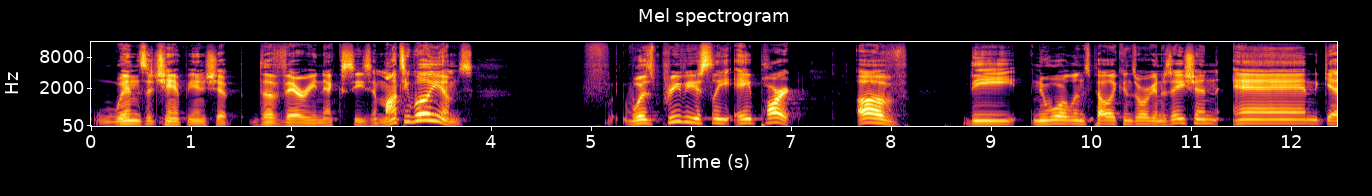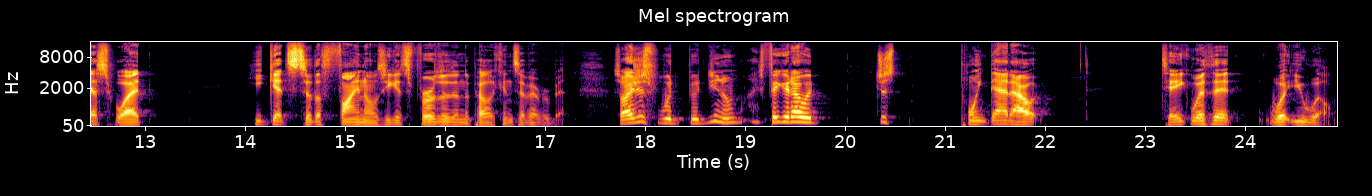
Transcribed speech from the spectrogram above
wins the championship the very next season. Monty Williams was previously a part of the New Orleans Pelicans organization. And guess what? He gets to the finals. He gets further than the Pelicans have ever been. So I just would, would you know, I figured I would just point that out. Take with it what you will.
